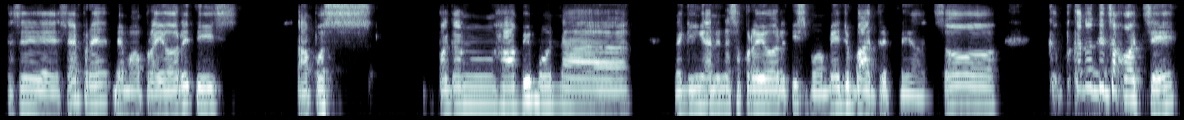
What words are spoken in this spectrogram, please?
kasi syempre may mga priorities. Tapos pag ang hobby mo na naging ano na sa priorities mo, medyo bad trip na yun. So, katulad din sa kotse,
